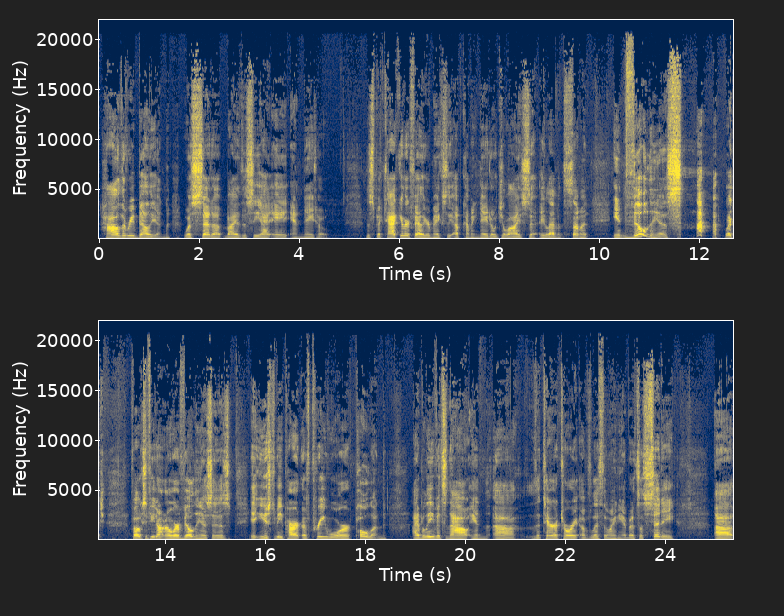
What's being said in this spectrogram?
how the rebellion was set up by the CIA and NATO. The spectacular failure makes the upcoming NATO July 11th summit in Vilnius Which, folks, if you don't know where Vilnius is, it used to be part of pre war Poland. I believe it's now in uh, the territory of Lithuania, but it's a city uh,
